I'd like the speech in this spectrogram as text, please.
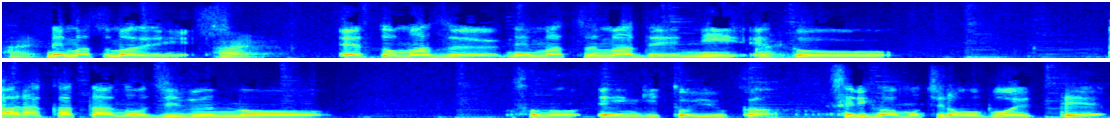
はい、年末までに。はい。えっと、まず、年末までに、えっと、あらかたの自分の、その演技というか、セリフはもちろん覚えて、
